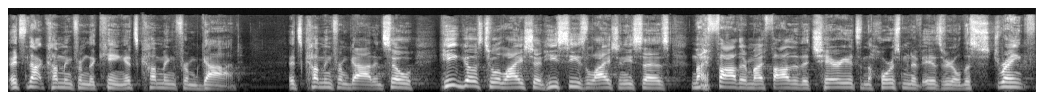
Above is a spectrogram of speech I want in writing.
It's not coming from the king, it's coming from God. It's coming from God. And so he goes to Elisha and he sees Elisha and he says, My father, my father, the chariots and the horsemen of Israel, the strength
